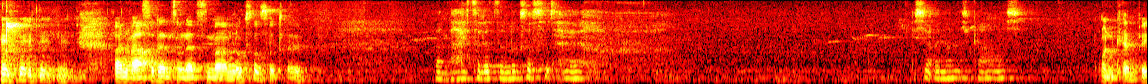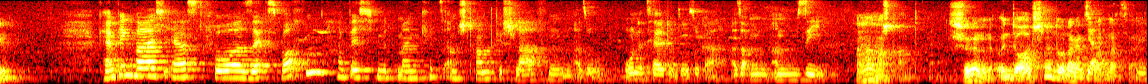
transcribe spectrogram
Wann warst du denn zum letzten Mal im Luxushotel? Wann war ich zuletzt im Luxushotel? Ich erinnere mich gar nicht. Und Camping? Camping war ich erst vor sechs Wochen, habe ich mit meinen Kids am Strand geschlafen, also ohne Zelt und so sogar, also am, am See, Ah. am Strand. Ja. Schön. In Deutschland oder ganz Ja, woanders? nee,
